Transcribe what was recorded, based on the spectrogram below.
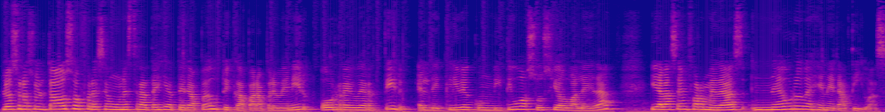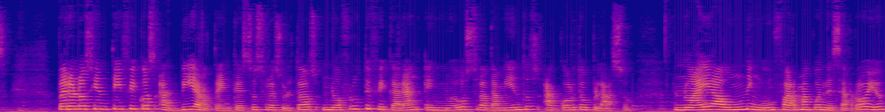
Los resultados ofrecen una estrategia terapéutica para prevenir o revertir el declive cognitivo asociado a la edad y a las enfermedades neurodegenerativas pero los científicos advierten que estos resultados no fructificarán en nuevos tratamientos a corto plazo. No hay aún ningún fármaco en desarrollo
